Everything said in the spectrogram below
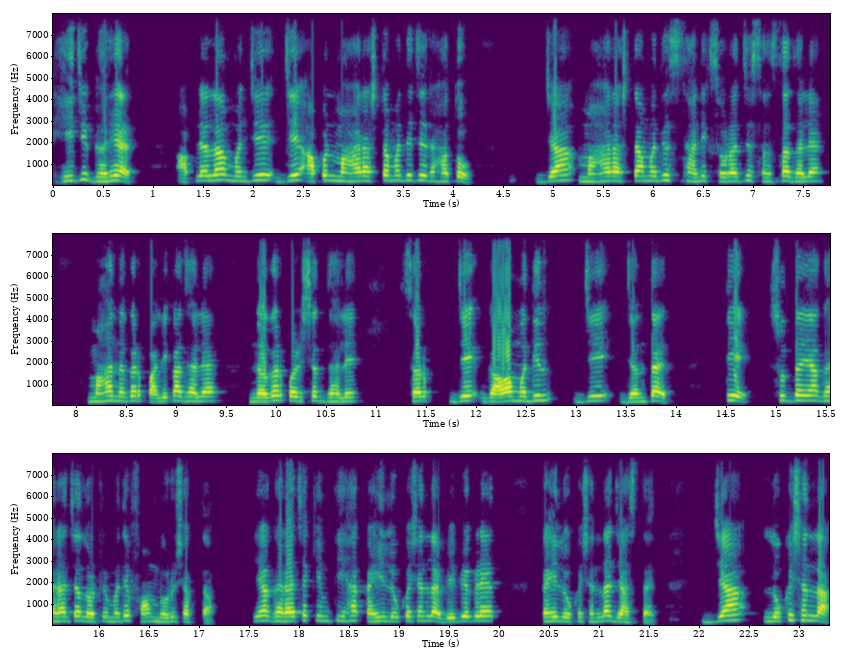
ही जी घरे आहेत, आपल्याला म्हणजे जे आपण महाराष्ट्रामध्ये जे राहतो, ज्या महाराष्ट्रामध्ये स्थानिक स्वराज्य संस्था झाल्या, महानगरपालिका झाल्या, नगर परिषद झाले, सर जे गावामधील जे जनता आहेत, ते सुद्धा या घराच्या लॉटरीमध्ये फॉर्म भरू शकता. या घराच्या किमती ह्या काही लोकेशनला वेगवेगळ्या आहेत, काही लोकेशनला जास्त आहेत. ज्या लोकेशनला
